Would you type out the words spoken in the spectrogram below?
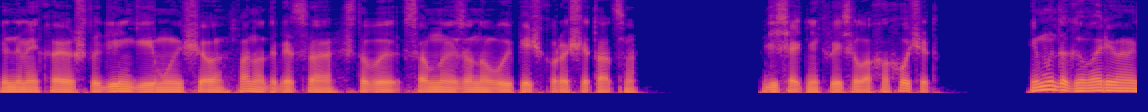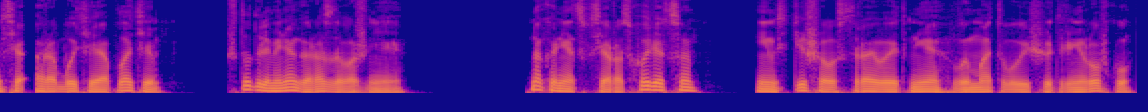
и намекаю, что деньги ему еще понадобятся, чтобы со мной за новую печку рассчитаться. Десятник весело хохочет, и мы договариваемся о работе и оплате, что для меня гораздо важнее. Наконец все расходятся, и Мстиша устраивает мне выматывающую тренировку,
